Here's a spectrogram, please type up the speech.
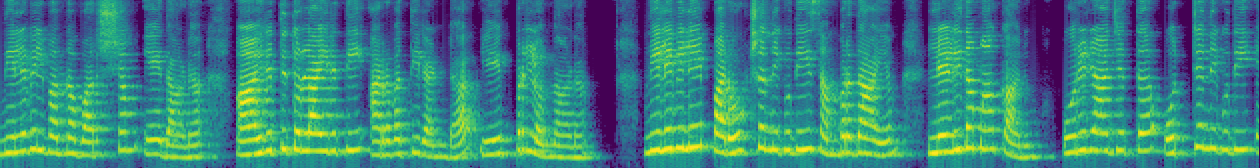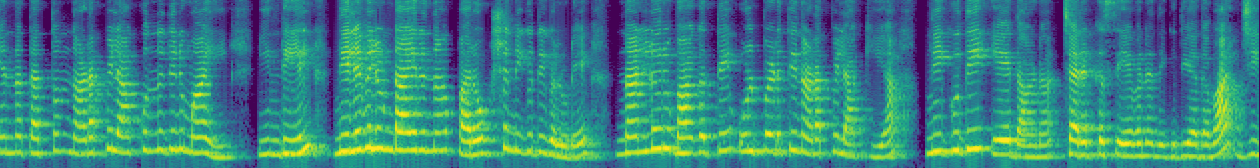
നിലവിൽ വന്ന വർഷം ഏതാണ്? ആയിരത്തി തൊള്ളായിരത്തി അറുപത്തിരണ്ട് ഏപ്രിൽ ഒന്നാണ്. നിലവിലെ പരോക്ഷ നികുതി സമ്പ്രദായം ലളിതമാക്കാനും ഒരു രാജ്യത്ത് ഒറ്റ നികുതി എന്ന തത്വം നടപ്പിലാക്കുന്നതിനുമായി ഇന്ത്യയിൽ നിലവിലുണ്ടായിരുന്ന പരോക്ഷ നികുതികളുടെ നല്ലൊരു ഭാഗത്തെ ഉൾപ്പെടുത്തി നടപ്പിലാക്കിയ നികുതി ഏതാണ്? ചരക്ക് സേവന നികുതി അഥവാ ജി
